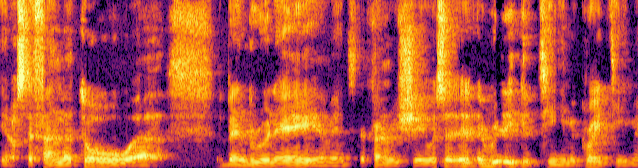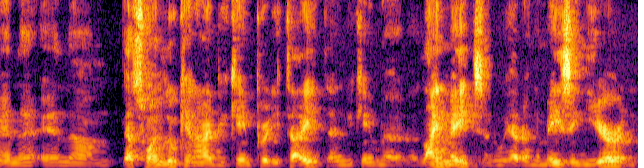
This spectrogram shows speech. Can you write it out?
you know, Stéphane Matteau, uh, Ben Brunet, I mean, Stéphane Richer. It was a, a, really good team, a great team. And, and um, that's when Luc and I became pretty tight and became uh, line mates. And we had an amazing year and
